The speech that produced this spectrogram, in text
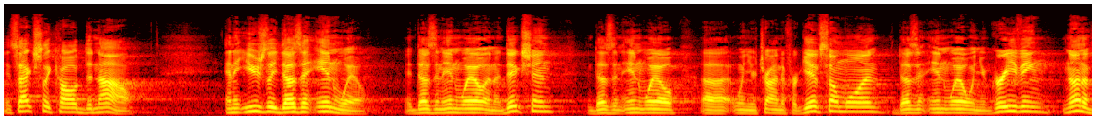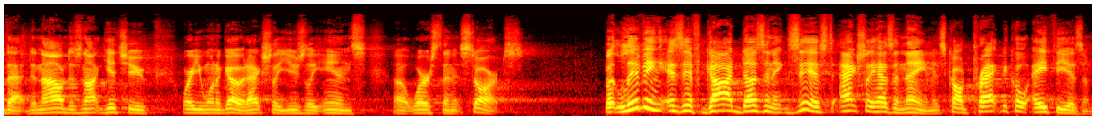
It's actually called denial. And it usually doesn't end well. It doesn't end well in addiction. It doesn't end well uh, when you're trying to forgive someone. It doesn't end well when you're grieving. None of that. Denial does not get you where you want to go. It actually usually ends uh, worse than it starts. But living as if God doesn't exist actually has a name. It's called practical atheism.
